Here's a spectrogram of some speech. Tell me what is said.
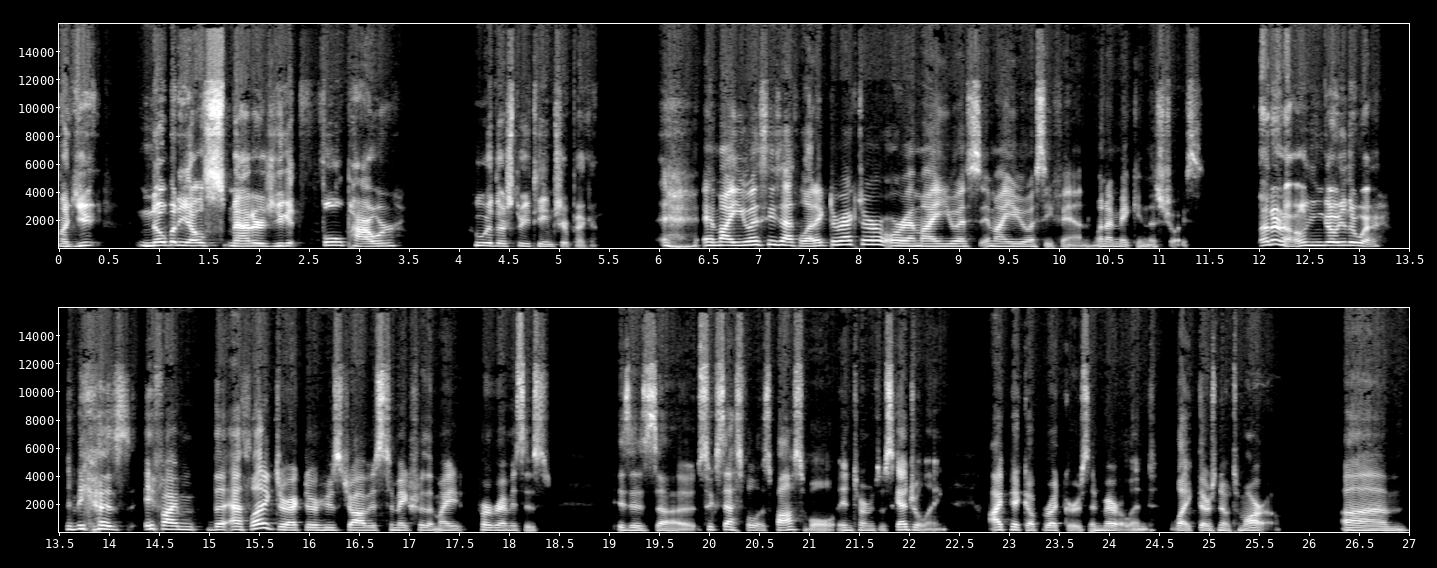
Like you, nobody else matters. You get full power. Who are those three teams you're picking? am i usc's athletic director or am i us am i a usc fan when i'm making this choice I don't know. You can go either way. because if I'm the athletic director whose job is to make sure that my program is as is as uh, successful as possible in terms of scheduling, I pick up Rutgers and Maryland like there's no tomorrow, um,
